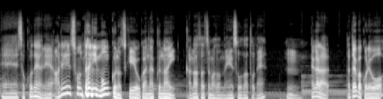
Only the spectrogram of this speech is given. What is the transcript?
えー、そこだよね。あれ、そんなに文句のつけようがなくないかな、薩摩さんの演奏だとね。うん。だから、例えばこれを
